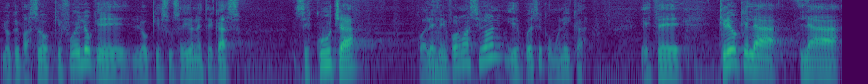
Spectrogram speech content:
lo que pasó, que fue lo que, lo que sucedió en este caso. Se escucha cuál es la información y después se comunica. Este, creo que la, la,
